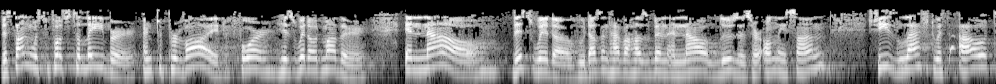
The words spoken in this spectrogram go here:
The son was supposed to labor and to provide for his widowed mother. And now, this widow who doesn't have a husband and now loses her only son, she's left without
